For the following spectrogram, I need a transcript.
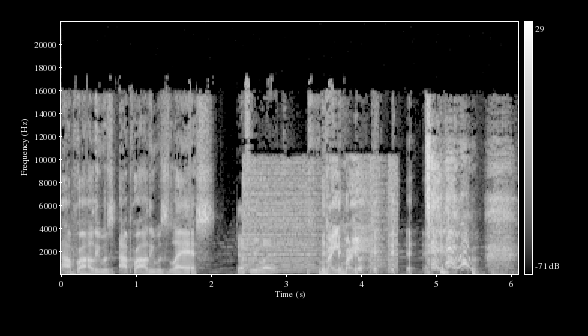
I probably was. I probably was last. Definitely last.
